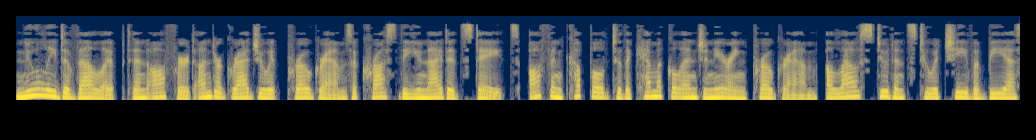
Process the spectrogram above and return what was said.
Newly developed and offered undergraduate programs across the United States, often coupled to the chemical engineering program, allow students to achieve a BS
